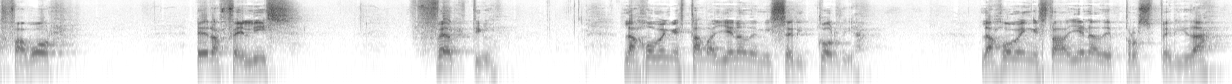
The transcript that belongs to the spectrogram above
favor era feliz, fértil. La joven estaba llena de misericordia. La joven estaba llena de prosperidad.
